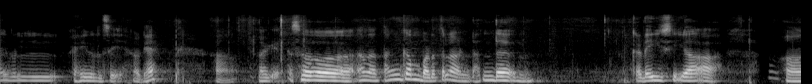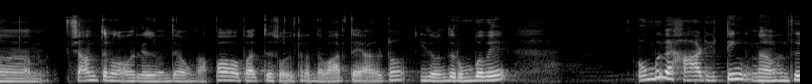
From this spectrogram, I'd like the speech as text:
I will I will say okay okay so அந்த தங்கம் படத்தில் அந்த கடைசியாக சாந்தனு அவர்கள் வந்து அவங்க அப்பாவை பார்த்து சொல்கிற அந்த வார்த்தையாகட்டும் இது வந்து ரொம்பவே ரொம்பவே ஹார்ட் ஹிட்டிங் நான் வந்து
